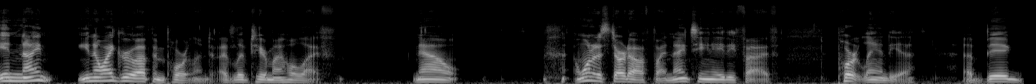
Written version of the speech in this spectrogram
in nine you know i grew up in portland. I've lived here my whole life. Now i wanted to start off by 1985 portlandia a big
